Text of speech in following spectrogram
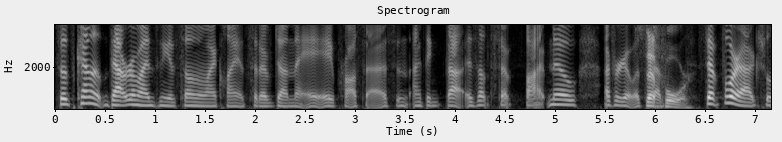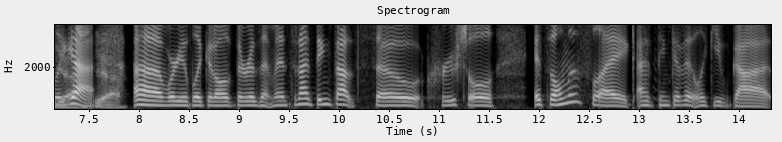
So it's kind of that reminds me of some of my clients that have done the AA process, and I think that is that step five. No, I forget what Step, step. four. Step four, actually. Yeah. Yeah. um, where you look at all of the resentments. And I think that's so crucial. It's almost like I think of it like you've got,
